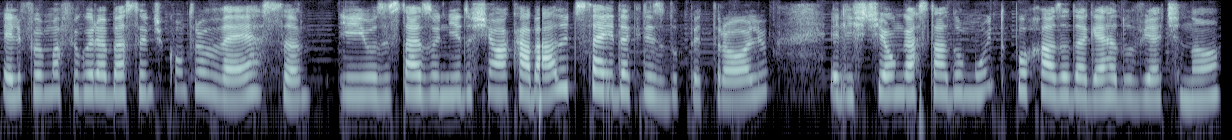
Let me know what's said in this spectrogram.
Ele foi uma figura bastante controversa e os Estados Unidos tinham acabado de sair da crise do petróleo, eles tinham gastado muito por causa da guerra do Vietnã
